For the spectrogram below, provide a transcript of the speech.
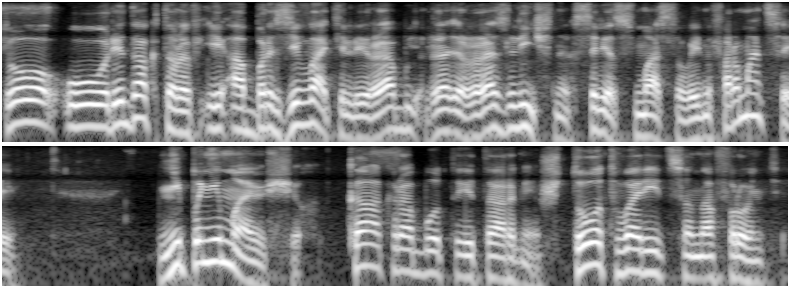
то у редакторов и образователей различных средств массовой информации, не понимающих, как работает армия, что творится на фронте,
